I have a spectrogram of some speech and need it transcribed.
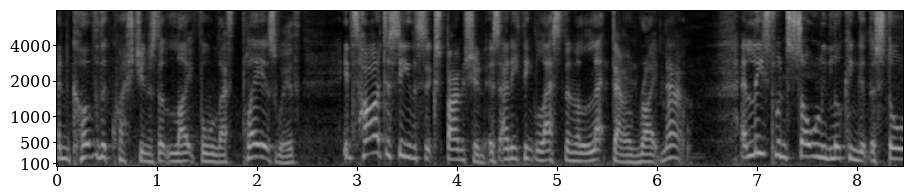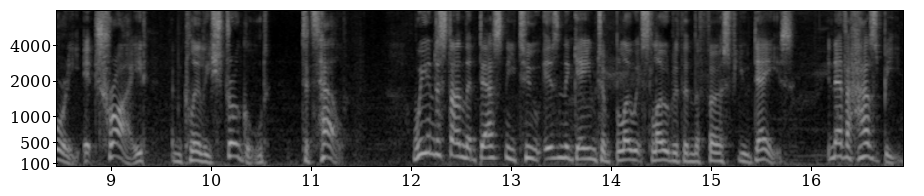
and cover the questions that Lightfall left players with, it's hard to see this expansion as anything less than a letdown right now. At least when solely looking at the story, it tried, and clearly struggled, to tell. We understand that Destiny 2 isn't a game to blow its load within the first few days. It never has been.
